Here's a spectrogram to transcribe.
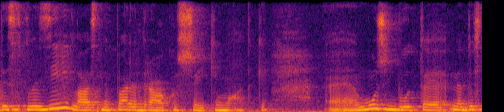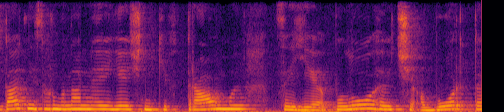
дисплазії, власне, передраку шийки матки, е, можуть бути недостатність гормональної яєчників, травми, це є пологи чи аборти,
